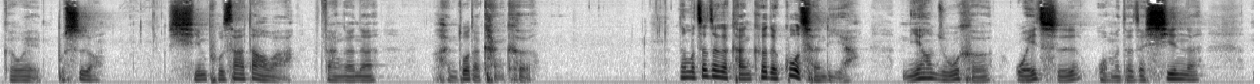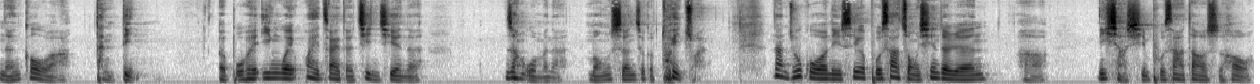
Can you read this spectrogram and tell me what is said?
各位不是哦，行菩萨道啊，反而呢很多的坎坷。那么在这个坎坷的过程里啊，你要如何维持我们的这心呢？能够啊淡定，而不会因为外在的境界呢，让我们呢萌生这个退转。那如果你是一个菩萨种性的人啊，你想行菩萨道的时候，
